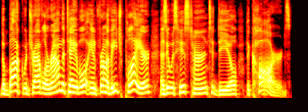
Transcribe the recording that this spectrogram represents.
the buck would travel around the table in front of each player as it was his turn to deal the cards.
